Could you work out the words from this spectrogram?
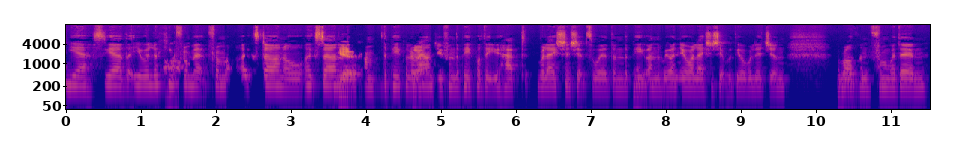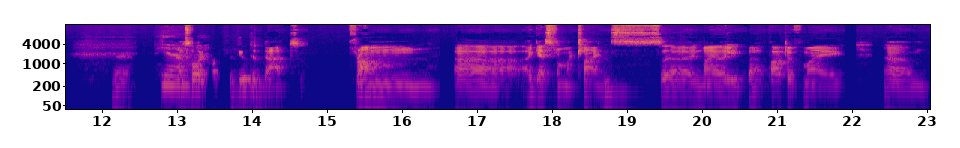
Yes, yeah, that you were looking Uh, from it from external, external Yeah. from the people Yeah. around you, from the people that you had relationships with, and the people Mm. and, the, and your relationship with your religion, rather than from within. Yeah. Yeah, And so I substituted that from, uh, I guess, from my clients uh, in my early uh, part of my um,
